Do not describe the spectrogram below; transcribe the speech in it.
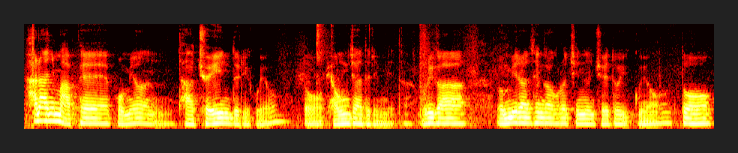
하나님 앞에 보면 다 죄인들이고요. 또 병자들입니다. 우리가 은밀한 생각으로 짓는 죄도 있고요. 또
